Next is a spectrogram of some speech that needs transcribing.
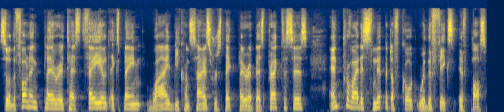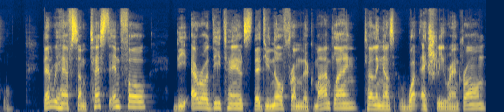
So the following playwright test failed, explain why, be concise, respect playwright best practices, and provide a snippet of code with a fix if possible. Then we have some test info, the error details that you know from the command line, telling us what actually went wrong.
